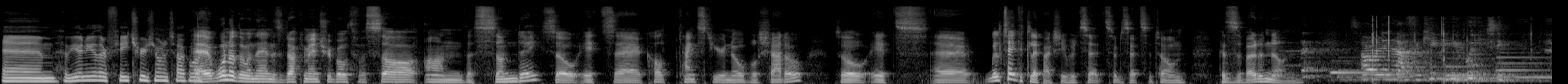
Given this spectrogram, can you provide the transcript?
Um. Have you any other features you want to talk about? Uh, one other one then is a documentary both of us saw on the Sunday. So it's uh, called "Thanks to Your Noble Shadow." So it's uh, we'll take a clip actually, which set, sort of sets the tone because it's about a nun. Sorry now for keeping you waiting.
